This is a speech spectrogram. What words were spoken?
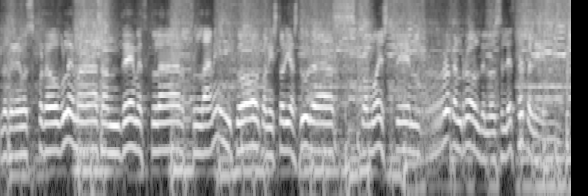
pero tenemos problemas de mezclar flamenco con historias duras como este rock and roll de los Led Zeppelin.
